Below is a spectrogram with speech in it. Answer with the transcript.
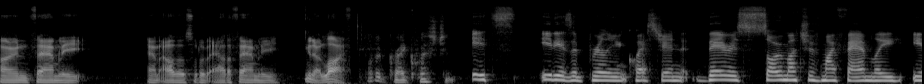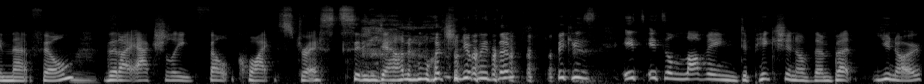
own family and other sort of outer family, you know, life? What a great question. It's it is a brilliant question. There is so much of my family in that film hmm. that I actually felt quite stressed sitting down and watching it with them because it's it's a loving depiction of them, but you know,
